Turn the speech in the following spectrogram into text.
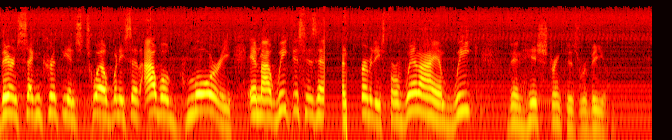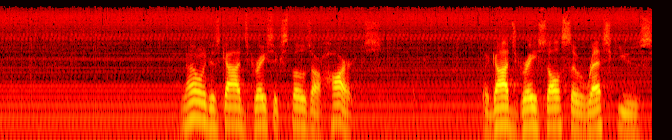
there in 2 Corinthians 12 when he said, I will glory in my weaknesses and infirmities, for when I am weak, then his strength is revealed. Not only does God's grace expose our hearts, but God's grace also rescues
